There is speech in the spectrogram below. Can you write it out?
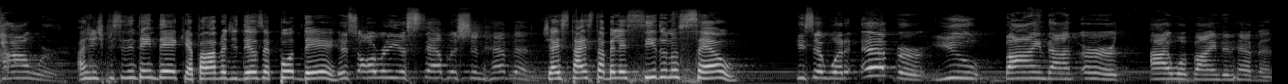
power. A gente precisa entender que a palavra de Deus é poder. It's already established in heaven. Já está estabelecido no céu. He said, Whatever you bind on earth, I will bind in heaven,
